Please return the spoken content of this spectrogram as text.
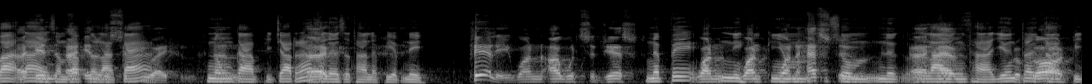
បាក uh, ដែរ in- សម្រាប់ uh, in តុលា this ការ situation. ក្នុង And, ការពិចារណា uh, ទៅលើស្ថានភាពនេះ Clearly, one I would suggest នៅពេល one នេះ one គឺខ្ញុំ one has សូម to លើក uh, ឡើង have ថាយើងត្រូវតែ regard ពិ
